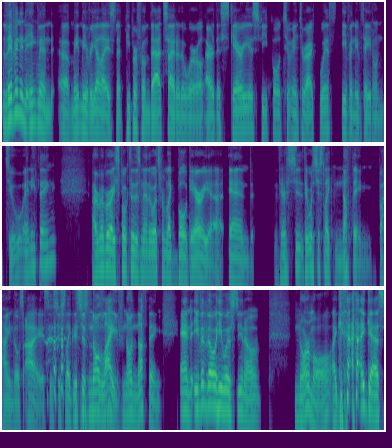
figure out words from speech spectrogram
living in england uh, made me realize that people from that side of the world are the scariest people to interact with even if they don't do anything i remember i spoke to this man that was from like bulgaria and there's just, there was just like nothing behind those eyes. It's just like it's just no life no nothing. And even though he was you know normal i, gue- I guess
